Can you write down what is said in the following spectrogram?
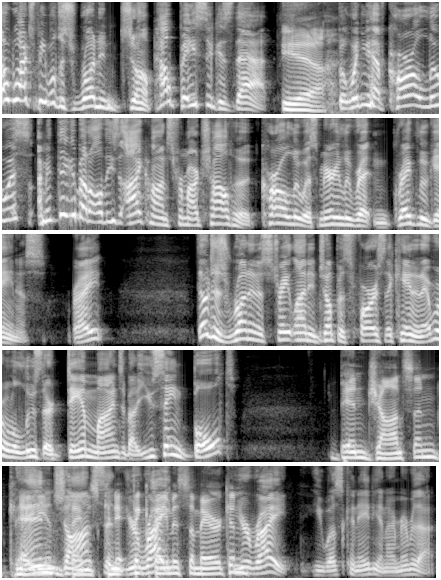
I watch people just run and jump. How basic is that? yeah, But when you have Carl Lewis, I mean, think about all these icons from our childhood: Carl Lewis, Mary Lou Retton, Greg Louganis, right? They'll just run in a straight line and jump as far as they can, and everyone will lose their damn minds about it. Usain Bolt, Ben Johnson, Canadian, Johnson, famous, you're right. famous American. You're right. He was Canadian. I remember that.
